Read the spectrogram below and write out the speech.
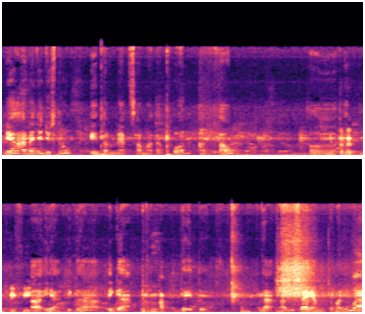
Dia adanya justru internet sama telepon atau eh, internet dan TV eh, iya tiga tiga lengkap tiga itu nggak nggak bisa yang cuma dua.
